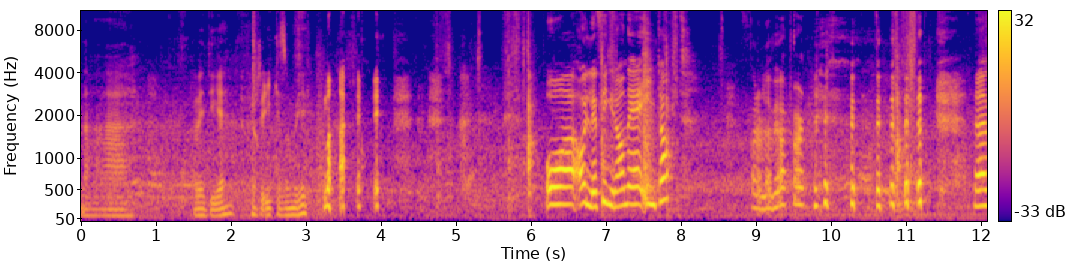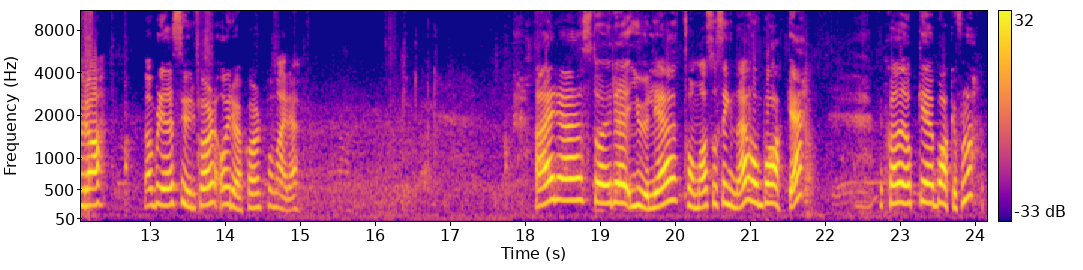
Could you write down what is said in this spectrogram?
Nei, jeg vet ikke. Kanskje ikke så mye. Nei. Og alle fingrene er intakt? Foreløpig i hvert fall. det er bra. Da blir det surkål og rødkål på merdet. Her uh, står eh, Julie, Thomas og Signe og baker. Hva er det dere baker for noe?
